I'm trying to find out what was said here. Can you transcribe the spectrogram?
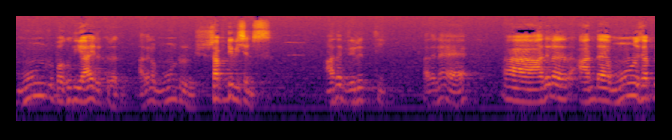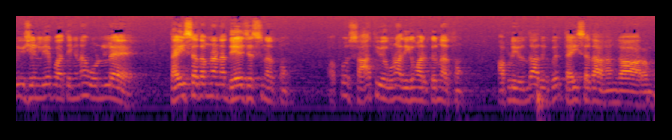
மூன்று பகுதியா இருக்கிறது. அதுல மூன்று சப்டிவிஷன்ஸ் அதை விருத்தி. அதுல அதுல அந்த மூணு சப்டிவிஷன்லயே பாத்தீங்கன்னா ஒண்ணுல தைசதம்னா என்ன தேஜஸ்னு அர்த்தம். அப்போ சாத்விக குணம் அதிகமா இருக்குன்னு அர்த்தம். அப்படி இருந்தால் அதுக்கு பேர் தைசத அகங்காரம்.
